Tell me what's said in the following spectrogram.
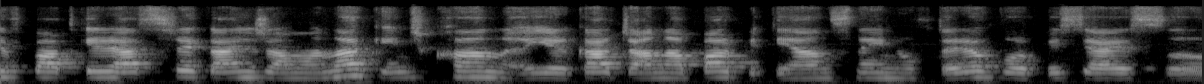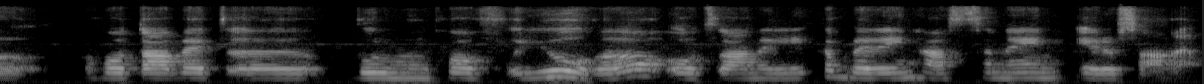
եւ պատկերացրեք այն ժամանակ ինչքան երկար ճանապարհ պիտի անցնեին ուխտերով, որպեսզի այս հոտավետ բուրմունքով յուղը օծանելիքը բերեին հասցնեին Երուսաղեմ։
